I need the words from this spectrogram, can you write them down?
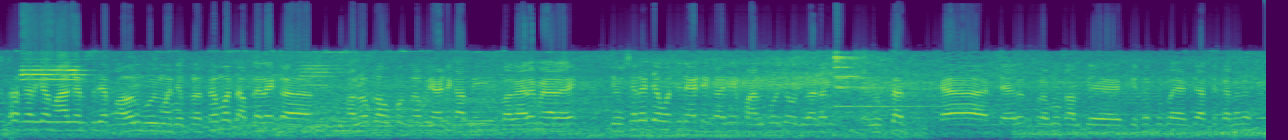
सारख्या महागणपतीच्या पावनभूमीमध्ये प्रथमच आपल्याला एक अनोखा उपक्रम या ठिकाणी बघायला मिळाला आहे. शिवसेनेच्या वतीने या ठिकाणी पाणपोळीचे उद्घाटन नुकताच त्या शहरात प्रमुख आमचे किशोर शुक्ला यांच्या हस्ते करणार आले.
